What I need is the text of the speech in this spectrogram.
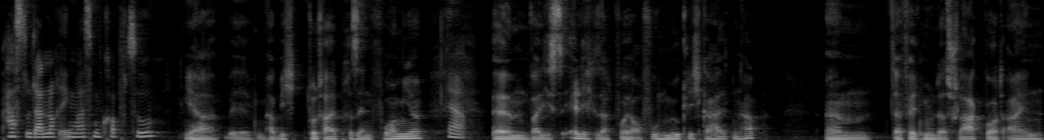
hast du dann noch irgendwas im Kopf zu? Ja, äh, habe ich total präsent vor mir. Ja. Ähm, weil ich es ehrlich gesagt vorher auch für unmöglich gehalten habe. Ähm, da fällt mir nur das Schlagwort ein,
